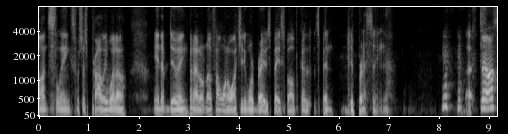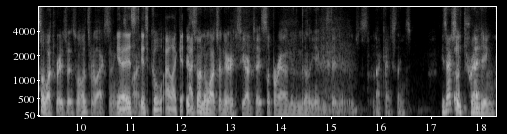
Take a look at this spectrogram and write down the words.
on Slinks, which is probably what I'll end up doing. But I don't know if I want to watch any more Braves baseball because it's been depressing. but No, I also watch Braves baseball. It's relaxing. yeah, it's fine. it's cool. I like it. It's I- fun to watch Ender Inciarte slip around in the middle of Yankee Stadium and just not catch things. He's actually Uh, trending.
